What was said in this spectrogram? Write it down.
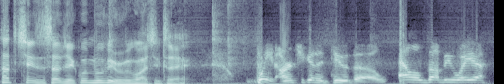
not to change the subject, what movie are we watching today? Wait, aren't you going to do the LWAFLMOYT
